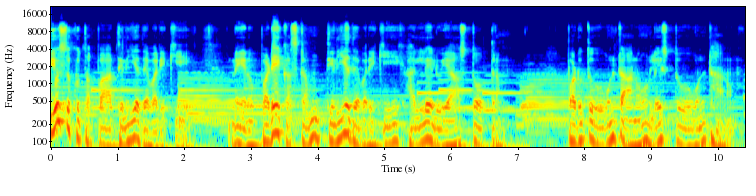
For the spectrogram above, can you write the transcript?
యేసుకు తప్ప తెలియదెవరికి? నేను పడే కష్టం తెలియదెవరికి? హల్లెలుయా స్తోత్రం. పడుతూ ఉంటాను లేస్తూ ఉంటాను.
